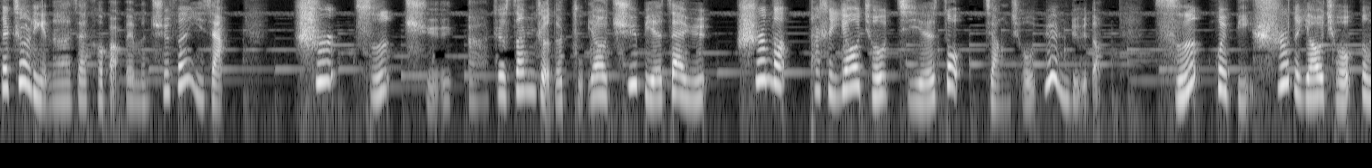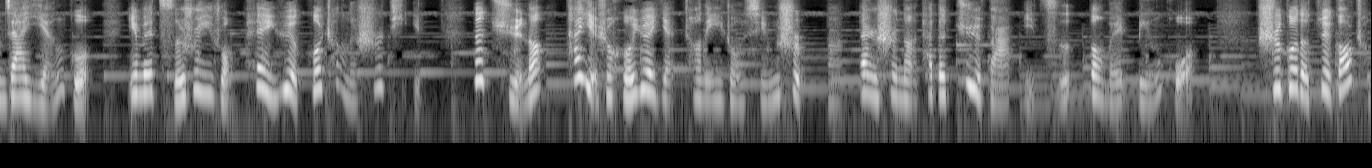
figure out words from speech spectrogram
在这里呢，再和宝贝们区分一下。诗词曲啊，这三者的主要区别在于，诗呢，它是要求节奏、讲求韵律的；词会比诗的要求更加严格，因为词是一种配乐歌唱的诗体。那曲呢，它也是和乐演唱的一种形式啊，但是呢，它的句法比词更为灵活。诗歌的最高成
